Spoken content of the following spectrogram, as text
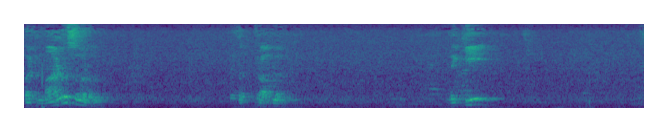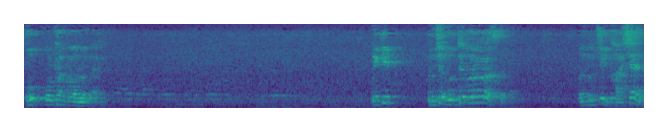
but माणूस म्हणून प्रॉब्लेम नक्की खूप मोठा प्रॉब्लेम आहे. नक्की तुमचे मुद्दे बरोबर असतात. पण तुमची भाषा आहे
